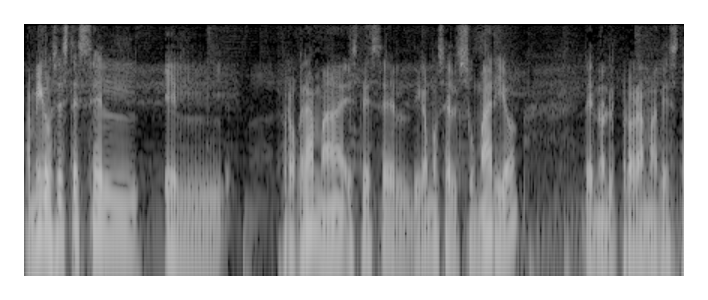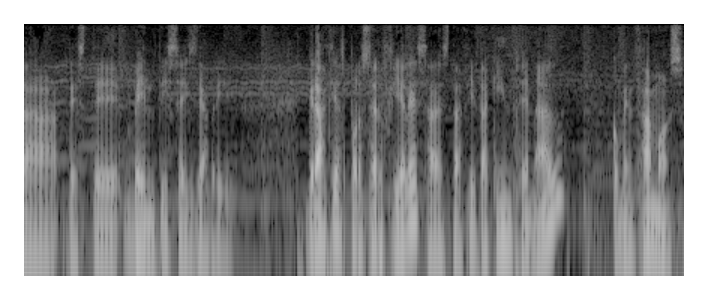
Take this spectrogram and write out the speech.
Amigos, este es el, el programa, este es el, digamos, el sumario de no- el programa de, esta, de este 26 de abril. Gracias por ser fieles a esta cita quincenal. Comenzamos.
